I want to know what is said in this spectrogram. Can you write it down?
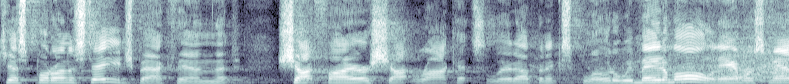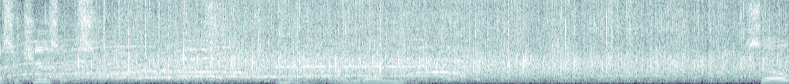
Kiss put on a stage back then that shot fire, shot rockets, lit up and exploded. We made them all in Amherst, Massachusetts. and, um, so,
